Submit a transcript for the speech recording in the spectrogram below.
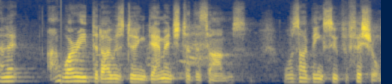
And it, I worried that I was doing damage to the Psalms. Was I being superficial?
